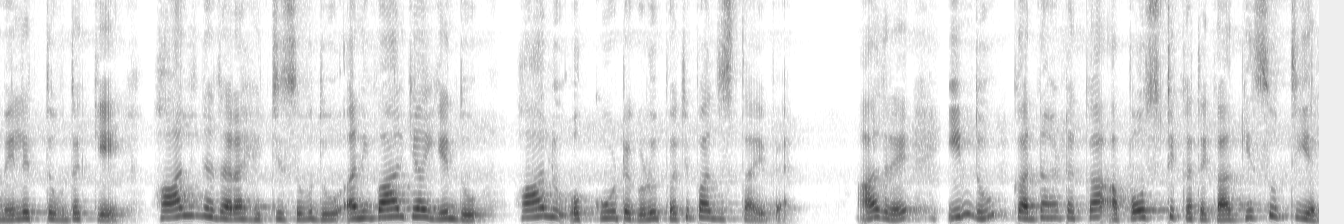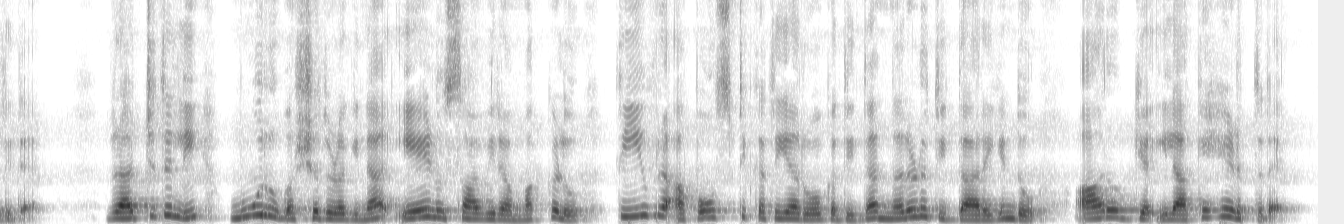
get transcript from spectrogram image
ಮೇಲೆತ್ತುವುದಕ್ಕೆ ಹಾಲಿನ ದರ ಹೆಚ್ಚಿಸುವುದು ಅನಿವಾರ್ಯ ಎಂದು ಹಾಲು ಒಕ್ಕೂಟಗಳು ಪ್ರತಿಪಾದಿಸ್ತಾ ಇವೆ. ಆದರೆ ಇಂದು ಕರ್ನಾಟಕ ಅಪೌಷ್ಟಿಕತೆಗಾಗಿ ಸುದ್ದಿಯಲ್ಲಿದೆ. ರಾಜ್ಯದಲ್ಲಿ ಮೂರು ವರ್ಷದೊಳಗಿನ ಏಳು ಸಾವಿರ ಮಕ್ಕಳು ತೀವ್ರ ಅಪೌಷ್ಟಿಕತೆಯ ರೋಗದಿಂದ ನರಳುತ್ತಿದ್ದಾರೆ ಎಂದು ಆರೋಗ್ಯ ಇಲಾಖೆ ಹೇಳುತ್ತದೆ.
